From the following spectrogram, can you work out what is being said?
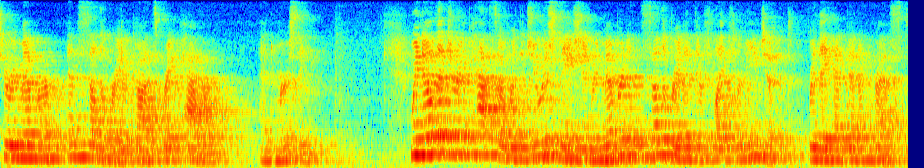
to remember and celebrate God's great power and mercy. We know that during Passover, the Jewish nation remembered and celebrated their flight from Egypt, where they had been oppressed.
